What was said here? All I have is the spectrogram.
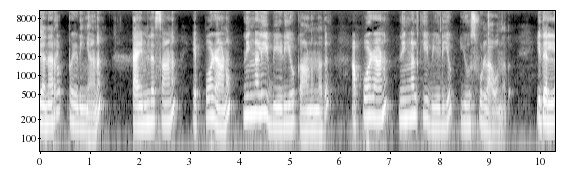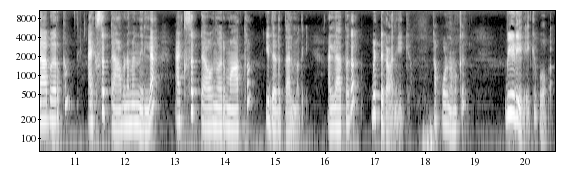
ജനറൽ റീഡിംഗ് ആണ്. ടൈംലെസ് ആണ്. എപ്പോഴാണോ നിങ്ങൾ ഈ വീഡിയോ കാണുന്നത് അപ്പോഴാണ് നിങ്ങൾക്ക് ഈ വീഡിയോ യൂസ്ഫുൾ ആവുന്നത്. ഇതെല്ലാവർക്കും അക്സെപ്റ്റ് ആവണമെന്നില്ല. അക്സെപ്റ്റ് ആവുന്നവർ മാത്രം ഇതെടുത്താൽ മതി. അല്ലാത്തവർ വിട്ടുകളഞ്ഞേക്കും. അപ്പോൾ നമുക്ക് വീഡിയോയിലേക്ക് പോകാം.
